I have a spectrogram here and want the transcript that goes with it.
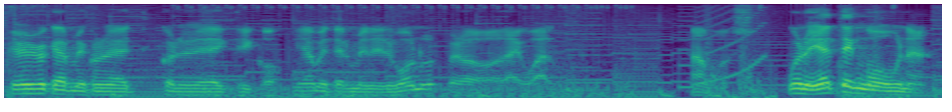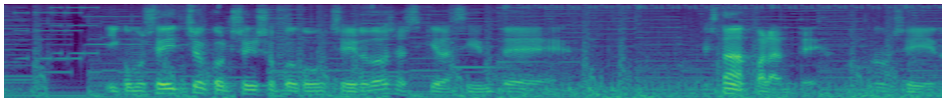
Voy a quedarme con el, con el eléctrico. Voy a meterme en el bonus, pero da igual. Vamos. Bueno, ya tengo una. Y como os he dicho, con 6 puedo conseguir dos, así que la siguiente está más para adelante. Vamos a ir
